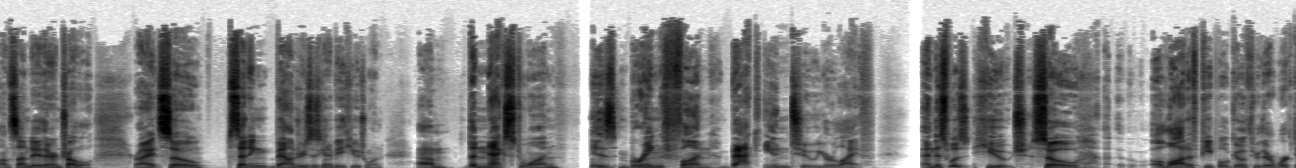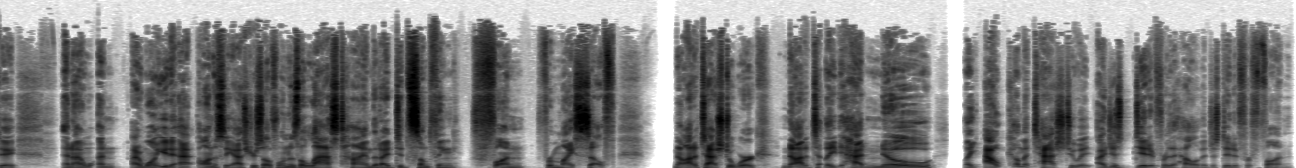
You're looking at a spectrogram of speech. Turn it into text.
on Sunday, they're in trouble, right? So setting boundaries is going to be a huge one. Um, the next one is bring fun back into your life. And this was huge. So uh, a lot of people go through their workday and I and I want you to honestly ask yourself when was the last time that I did something fun for myself? Not attached to work, not att- like had no like outcome attached to it. I just did it for the hell of it, just did it for fun.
